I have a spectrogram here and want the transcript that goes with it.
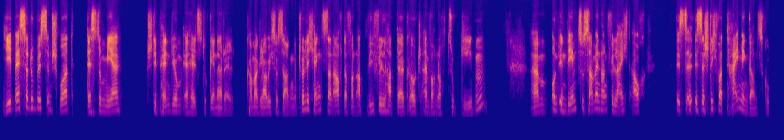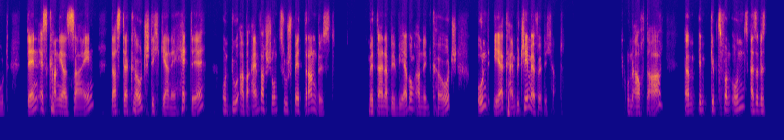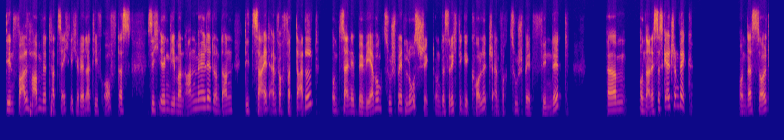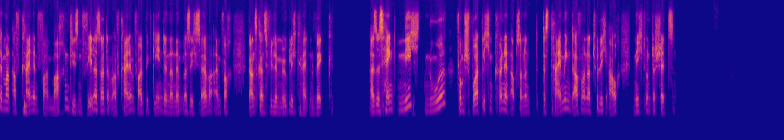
Je besser du bist im Sport, desto mehr Stipendium erhältst du generell. Kann man, glaube ich, so sagen. Natürlich hängt es dann auch davon ab, wie viel hat der Coach einfach noch zu geben. Ähm, und in dem Zusammenhang vielleicht auch ist, ist das Stichwort Timing ganz gut. Denn es kann ja sein, dass der Coach dich gerne hätte und du aber einfach schon zu spät dran bist mit deiner Bewerbung an den Coach und er kein Budget mehr für dich hat. Und auch da ähm, gibt es von uns, also das, den Fall haben wir tatsächlich relativ oft, dass sich irgendjemand anmeldet und dann die Zeit einfach verdaddelt und seine Bewerbung zu spät losschickt und das richtige College einfach zu spät findet. Ähm, und dann ist das Geld schon weg. Und das sollte man auf keinen Fall machen. Diesen Fehler sollte man auf keinen Fall begehen, denn dann nimmt man sich selber einfach ganz, ganz viele Möglichkeiten weg. Also es hängt nicht nur vom sportlichen Können ab, sondern das Timing darf man natürlich auch nicht unterschätzen.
